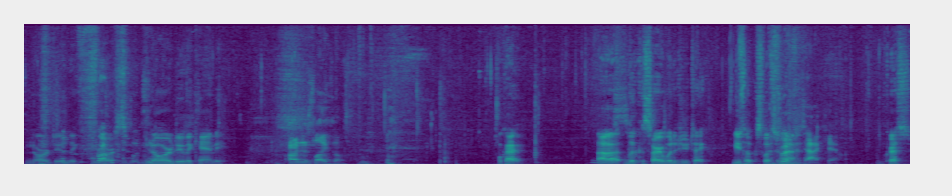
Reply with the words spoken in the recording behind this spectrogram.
nor do the nor, Fries don't count. nor do the candy. I just like them. Okay. Uh, Lucas, sorry, what did you take? You took swift, Swift attack. attack, yeah. Chris,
